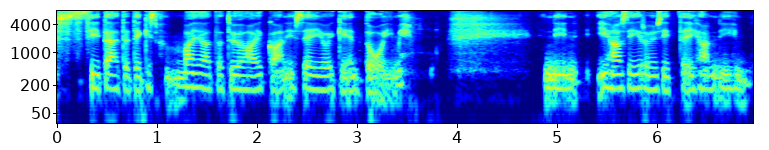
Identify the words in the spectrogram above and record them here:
sitä, että tekisi vajaata työaikaa, niin se ei oikein toimi. Niin ihan siirryin sitten ihan niihin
